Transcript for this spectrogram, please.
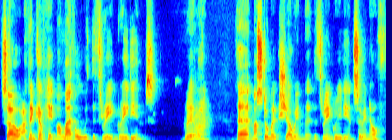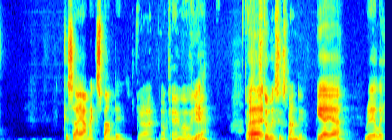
So I think I've hit my level with the three ingredients, really. Right. Uh, my stomach's showing that the three ingredients are enough because I am expanding. Right. Okay. What we do? Yeah. Oh, Uh, your stomach's expanding. Yeah, yeah, really.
